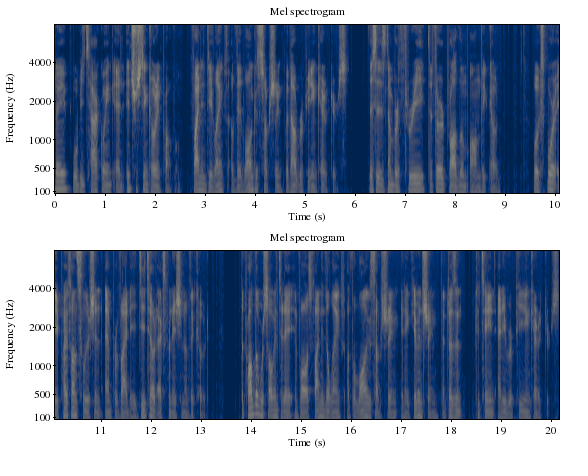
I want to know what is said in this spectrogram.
Today, we'll be tackling an interesting coding problem, finding the length of the longest substring without repeating characters. This is number three, the third problem on LeetCode. We'll explore a Python solution and provide a detailed explanation of the code. The problem we're solving today involves finding the length of the longest substring in a given string that doesn't contain any repeating characters.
